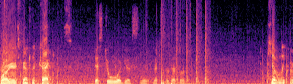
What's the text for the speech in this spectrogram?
Warriors currently tracked. There's two warriors next to that one. Kill the crew.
